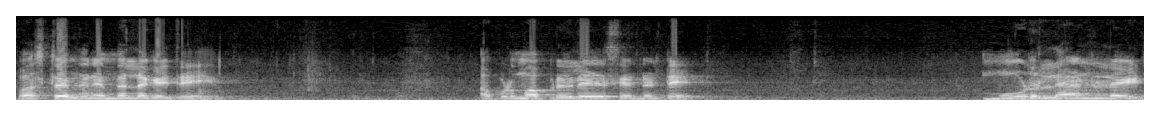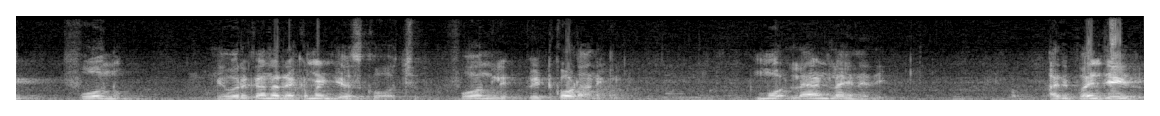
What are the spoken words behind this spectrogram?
ఫస్ట్ టైం నేను ఎమ్మెల్యేగా అయితే అప్పుడు మా ప్రివిలేజెస్ ఏంటంటే మూడు ల్యాండ్ లైన్ ఫోను ఎవరికైనా రికమెండ్ చేసుకోవచ్చు ఫోన్ పెట్టుకోవడానికి. ల్యాండ్ లైన్ అది. అది పనిచేయదు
